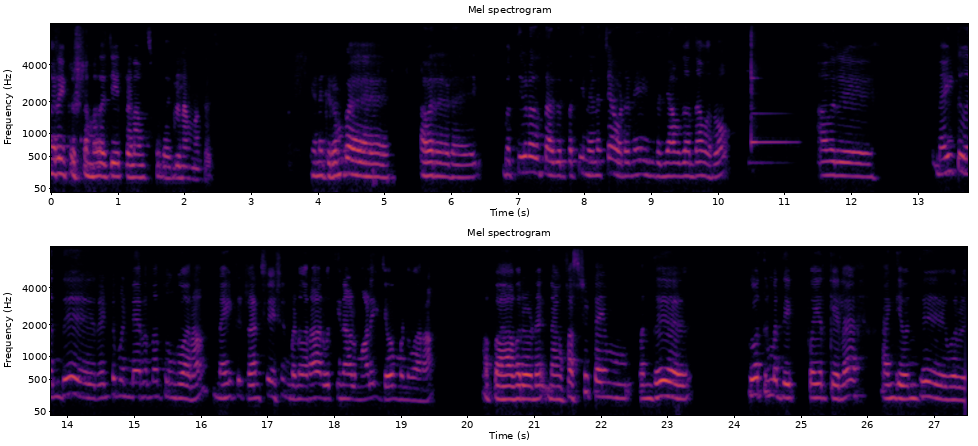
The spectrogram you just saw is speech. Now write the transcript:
ஹரே கிருஷ்ண மாதாஜி பிரணாம் பிரணாம் மாதாஜி. எனக்கு ரொம்ப அவரோட பக்தி வினோத் தாகூர் பத்தி நினைச்சா உடனே இந்த ஞாபகம் தான் வரும். அவரு நைட்டு வந்து ரெண்டு மணி நேரம் தான் தூங்குவாராம். நைட்டு டிரான்ஸ்லேஷன் பண்ணுவாராம். அறுபத்தி நாலு மாலை ஜெபம் பண்ணுவாராம். அப்ப அவரோட நாங்க ஃபர்ஸ்ட் டைம் வந்து கோத்திருமதி போயிருக்கையில அங்க வந்து ஒரு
